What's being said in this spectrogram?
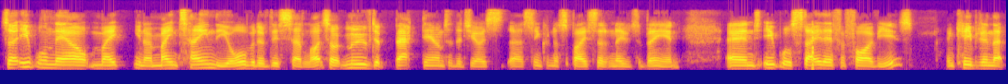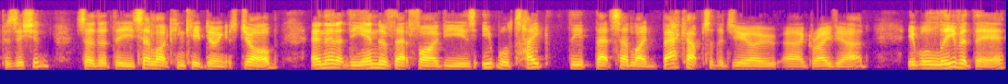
So it will now make, you know, maintain the orbit of this satellite. So it moved it back down to the geosynchronous space that it needed to be in, and it will stay there for five years and keep it in that position so that the satellite can keep doing its job. And then at the end of that five years, it will take the, that satellite back up to the geo uh, graveyard. It will leave it there,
